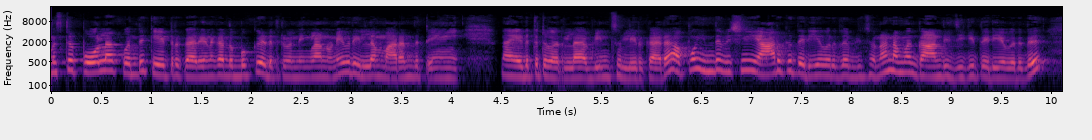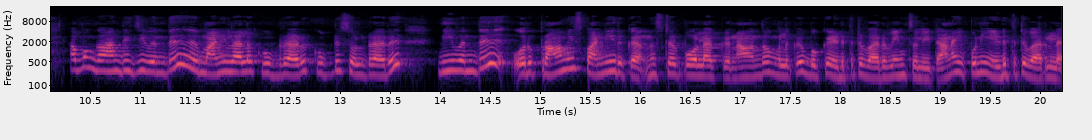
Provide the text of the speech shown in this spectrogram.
மிஸ்டர் போலாக் வந்து கேட்டிருக்காரு. எனக்கு அந்த புக்கு எடுத்துகிட்டு வந்தீங்களான்னு உடனே இவர் இல்லை மறந்துட்டேன். நான் எடுத்துகிட்டு வரல. அப்படின்னு சொல்லியிருக்காரு. அப்போ இந்த விஷயம் யாருக்கு தெரிய வருது அப்படின்னு சொன்னால் நம்ம காந்திஜிக்கு தெரிய வருது. அப்போ காந்திஜி வந்து மணிலால் கூப்பிடுறாரு. கூப்பிட்டு சொல்றாரு நீ வந்து ஒரு ப்ராமிஸ் பண்ணியிருக்க மிஸ்டர் போலாக்கு. நான் வந்து உங்களுக்கு புக்கை எடுத்துட்டு வருவேன்னு சொல்லிட்டு. ஆனா இப்போ நீ எடுத்துட்டு வரல.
